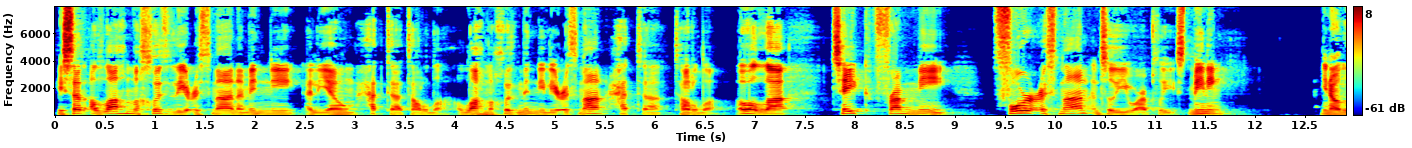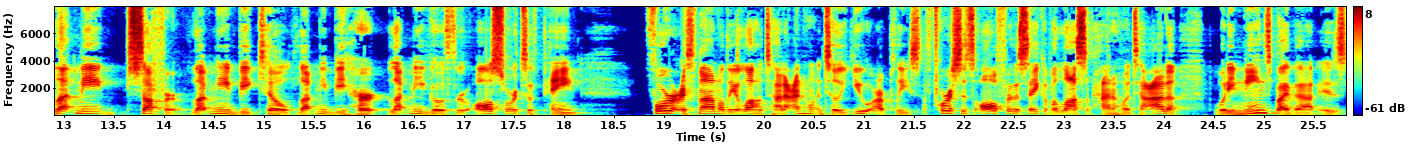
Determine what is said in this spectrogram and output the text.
He said, Allahumma khudh li Uthman minni al-yawm hatta tarda. Allahumma khudh minni li Uthman hatta tarda. Oh Allah, take from me for Uthman until you are pleased. Meaning, you know, let me suffer, let me be killed, let me be hurt, let me go through all sorts of pain for Uthman radiallahu ta'ala anhu until you are pleased. Of course, it's all for the sake of Allah subhanahu wa ta'ala. What he means by that is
